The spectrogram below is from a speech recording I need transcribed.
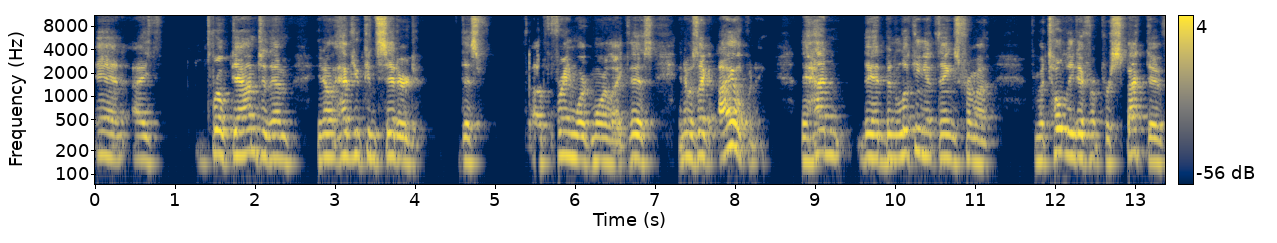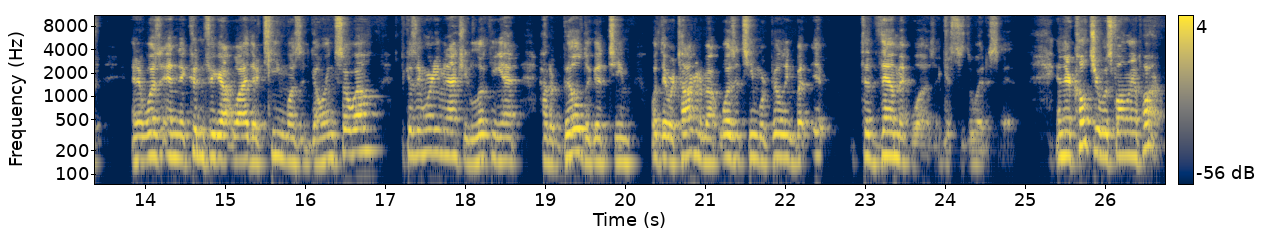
And I broke down to them, you know, have you considered this uh, framework more like this? And it was like eye opening. They hadn't, they had been looking at things from a, from a totally different perspective. And it was, and they couldn't figure out why their team wasn't going so well because they weren't even actually looking at how to build a good team. What they were talking about wasn't teamwork building, but it to them it was, I guess is the way to say it. And their culture was falling apart.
